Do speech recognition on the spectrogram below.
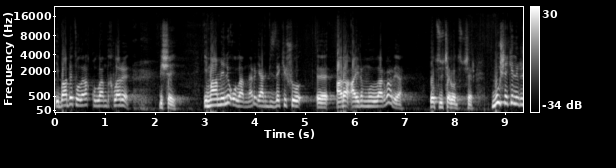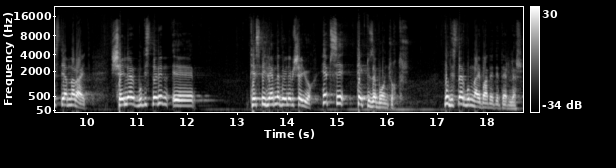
ibadet olarak kullandıkları bir şey. İmameli olanları yani bizdeki şu e, ara ayrımlılar var ya 33'er 33'er. Bu şekil Hristiyanlara ait. Şeyler Budistlerin e, tesbihlerinde böyle bir şey yok. Hepsi tek düze boncuktur. Budistler bununla ibadet ederler.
